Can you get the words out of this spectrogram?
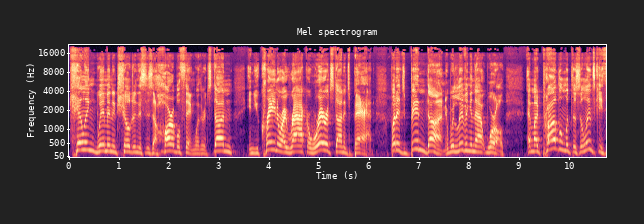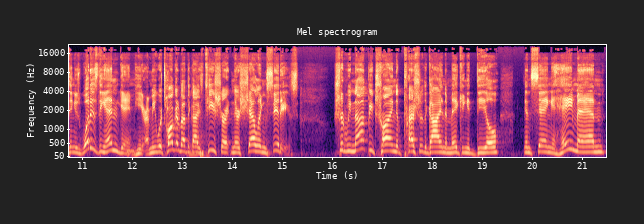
killing women and children. This is a horrible thing. Whether it's done in Ukraine or Iraq or wherever it's done, it's bad. But it's been done, and we're living in that world. And my problem with the Zelensky thing is what is the end game here? I mean, we're talking about the guy's t shirt and they're shelling cities. Should we not be trying to pressure the guy into making a deal and saying, hey, man,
